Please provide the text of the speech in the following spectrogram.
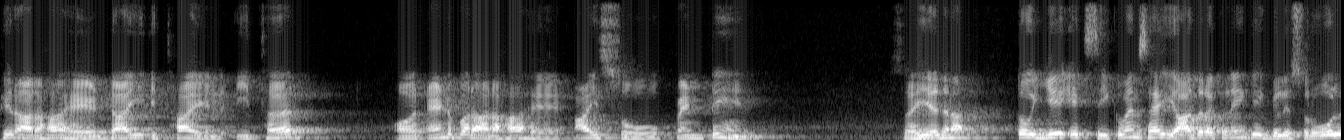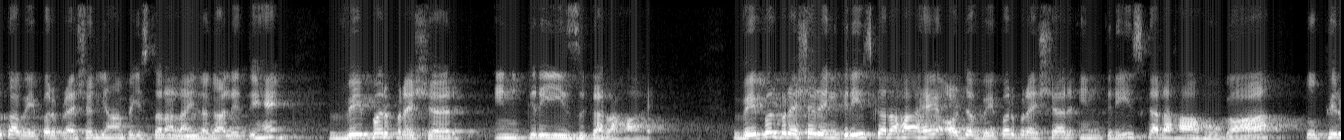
फिर आ रहा है डाई इथाइल ईथर, और एंड पर आ रहा है आइसोपेंटेन। सही है जनाब? तो ये एक सीक्वेंस है, याद रख लें कि ग्लिसरोल का वेपर प्रेशर यहाँ पे इस तरह लाइन लगा लेते हैं। वेपर प्रेशर इंक्रीज कर रहा है। वेपर प्रेशर इंक्रीज कर रहा है और जब वेपर प्रेशर इंक्रीज कर रहा होगा तो फिर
